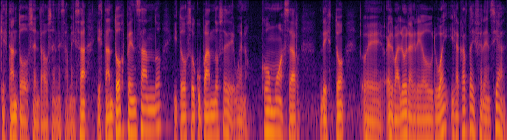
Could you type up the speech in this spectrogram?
que están todos sentados en esa mesa y están todos pensando y todos ocupándose de, bueno, cómo hacer de esto eh, el valor agregado de Uruguay y la carta diferencial,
